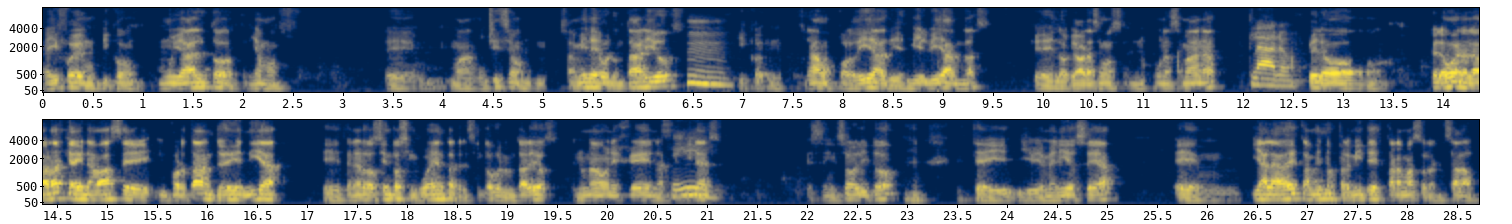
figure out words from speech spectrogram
ahí fue un pico muy alto, teníamos eh, muchísimos, o sea, miles de voluntarios mm. y cocinábamos por día 10.000 viandas, que es lo que ahora hacemos en una semana. Claro. Pero, pero bueno, la verdad es que hay una base importante. Hoy en día, eh, tener 250, 300 voluntarios en una ONG en Argentina es, insólito este, y, bienvenido sea. Em, y a la vez también nos permite estar más organizados.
